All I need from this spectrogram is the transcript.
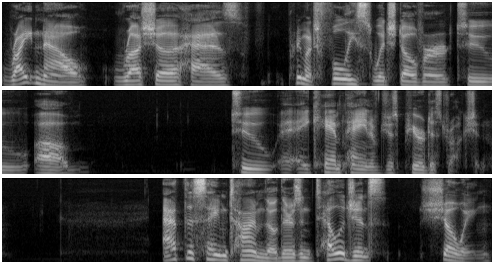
Right now, Russia has pretty much fully switched over to um, to a campaign of just pure destruction. At the same time, though, there's intelligence showing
